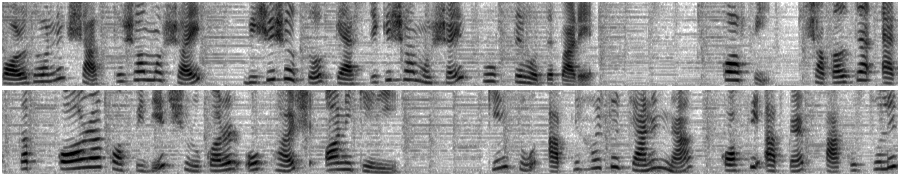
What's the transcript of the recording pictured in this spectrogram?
বড় ধরনের স্বাস্থ্য সমস্যায়, বিশেষত গ্যাস্ট্রিকের সমস্যায় ভুগতে হতে পারে। কফি, সকালটা এক কাপ কড়া কফি দিয়ে শুরু করার অভ্যাস অনেকেরই। কিন্তু আপনি হয়তো জানেন না কফি আপনার পাকস্থলীর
